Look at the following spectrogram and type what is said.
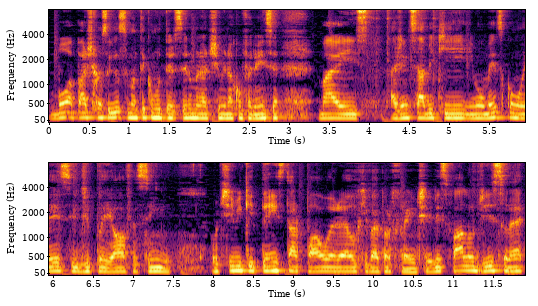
boa parte conseguiu se manter como o terceiro melhor time na conferência, mas a gente sabe que em momentos como esse de playoff assim, o time que tem star power é o que vai para frente. Eles falam disso, né?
